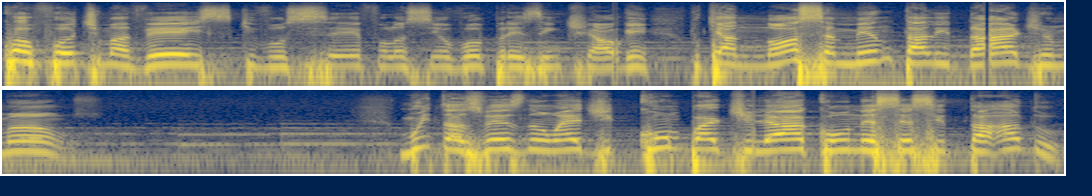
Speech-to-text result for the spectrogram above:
Qual foi a última vez que você falou assim, eu vou presentear alguém? Porque a nossa mentalidade, irmãos, muitas vezes não é de compartilhar com o necessitado.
